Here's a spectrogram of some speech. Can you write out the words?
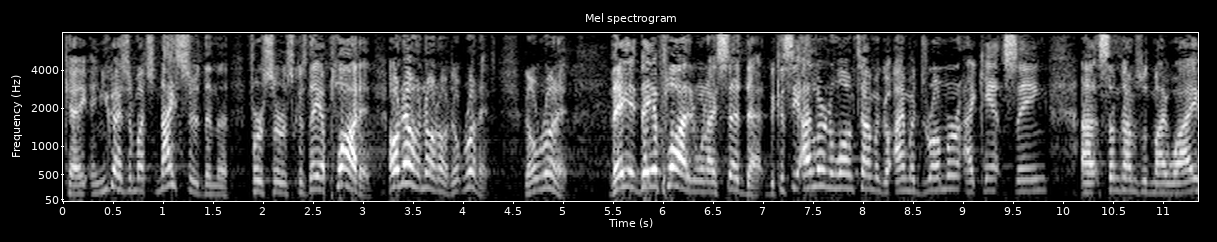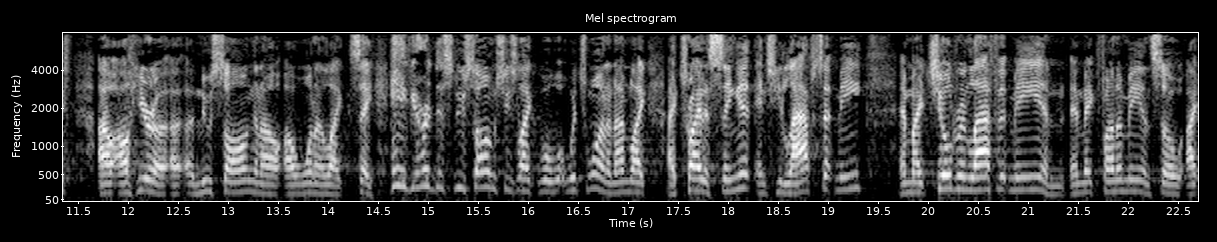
Okay, and you guys are much nicer than the first service because they applauded. Oh, no, no, no, don't run it. Don't run it. They, they applauded when I said that. Because, see, I learned a long time ago, I'm a drummer, I can't sing. Uh, sometimes with my wife, I'll, I'll hear a, a new song and I'll, I'll want to, like, say, hey, have you heard this new song? She's like, well, which one? And I'm like, I try to sing it and she laughs at me and my children laugh at me and, and make fun of me, and so I,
